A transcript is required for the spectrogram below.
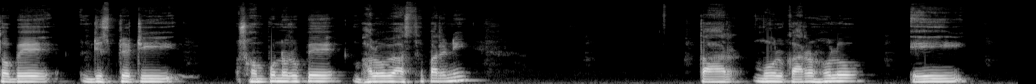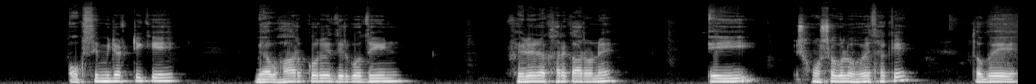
তবে ডিসপ্লেটি সম্পূর্ণরূপে ভালোভাবে আসতে পারেনি। তার মূল কারণ হলো এই অক্সিমিটারটিকে ব্যবহার করে দীর্ঘদিন ফেলে রাখার কারণে এই সমস্যাগুলো হয়ে থাকে। তবে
